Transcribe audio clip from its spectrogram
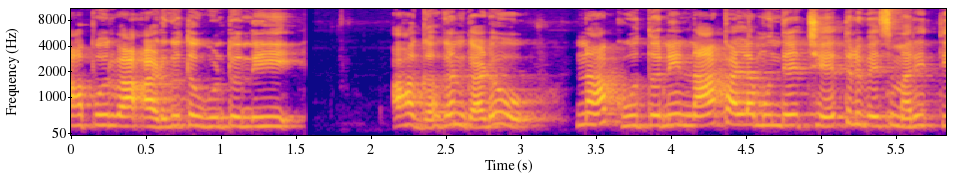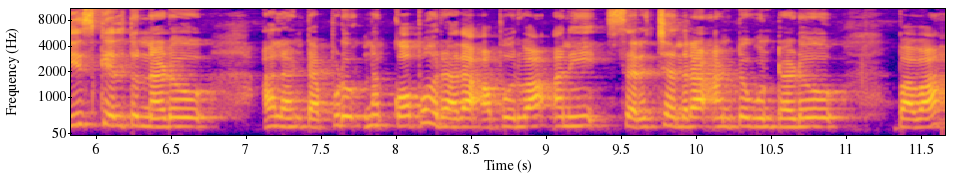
అపూర్వ అడుగుతూ ఉంటుంది. ఆ గగన్ గడు నా కూతుర్ని నా కళ్ళ ముందే చేతులు వేసి మరీ తీసుకెళ్తున్నాడు. అలాంటప్పుడు నాకు కోపం రాదా అపూర్వ? అని శరత్చంద్ర అంటూ ఉంటాడు. బావా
